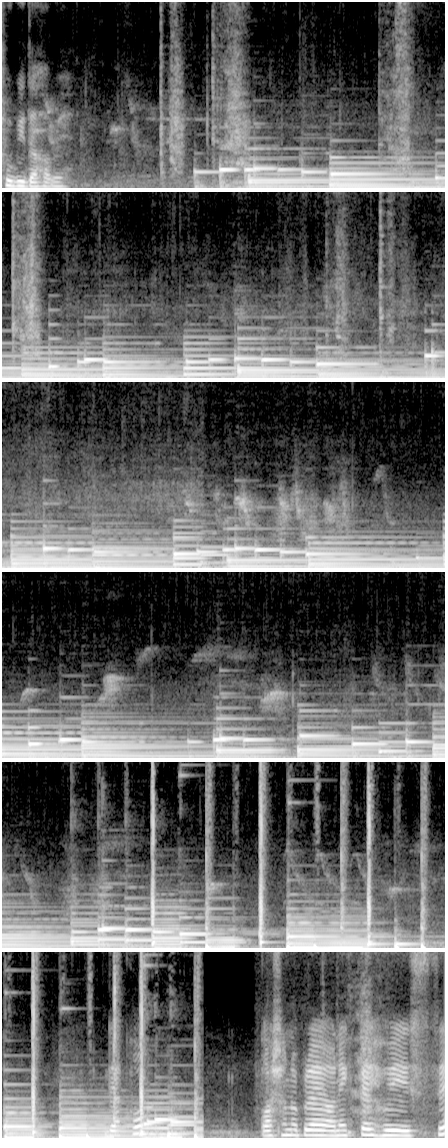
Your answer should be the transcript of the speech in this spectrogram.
সুবিধা হবে। কষানো প্রায় অনেকটাই হয়ে এসছে।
